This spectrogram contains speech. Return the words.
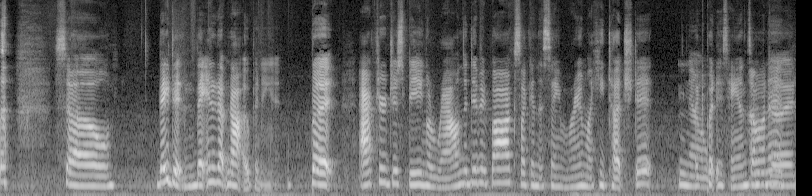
so they didn't. They ended up not opening it. But after just being around the Dybbuk box, like in the same room, like he touched it, No. like put his hands I'm on it.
